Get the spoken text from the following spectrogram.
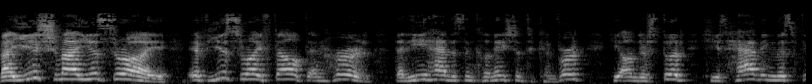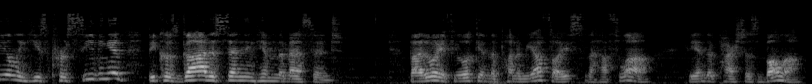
Vayishma Yisroi. If Yisroi felt and heard that he had this inclination to convert, he understood he's having this feeling, he's perceiving it because God is sending him the message. By the way, if you look in the Panim Yafais, the Hafla, the end of Parshas Balak,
